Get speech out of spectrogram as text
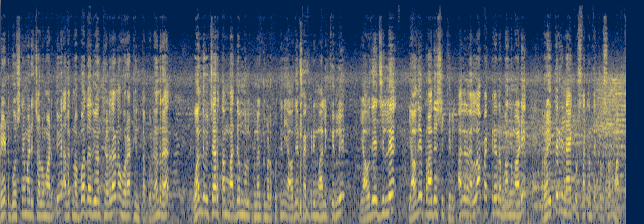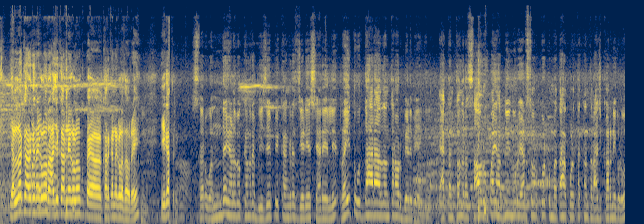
ರೇಟ್ ಘೋಷಣೆ ಮಾಡಿ ಚಾಲೂ ಮಾಡ್ತೀವಿ. ಅದಕ್ಕೆ ನಾವು ಬದ್ದದ್ವಿ ಅಂತ ಹೇಳಿದಾಗ ನಾವು ಹೋರಾಟ ಹಿಂತಕೊಂಡ್ವಿ ಅಂದ್ರೆ ಒಂದು ವಿಚಾರ ತಮ್ಮ ಮಾಧ್ಯಮ ಮೂಲಕ ವಿನಂತಿ ಮಾಡ್ಕೊತೀನಿ. ಯಾವುದೇ ಫ್ಯಾಕ್ಟ್ರಿ ಮಾಲೀಕ ಇರಲಿ ಯಾವುದೇ ಜಿಲ್ಲೆ ಯಾವುದೇ ಪ್ರಾದೇಶಿಕ ಇರಲಿ ಅಲ್ಲಿ ಎಲ್ಲ ಫ್ಯಾಕ್ಟ್ರಿಯನ್ನು ಬಂದ್ ಮಾಡಿ ರೈತರಿಗೆ ನ್ಯಾಯ ಕೊಡಿಸ್ತಕ್ಕಂಥ ಕೆಲಸವನ್ನು ಮಾಡ್ತಾರೆ. ಎಲ್ಲ ಕಾರ್ಖಾನೆಗಳು ರಾಜಕಾರಣಿಗಳು ಕಾರ್ಖಾನೆಗಳದಾವ್ರಿ? ಈಗ ಸರ್ ಒಂದೇ ಹೇಳ್ಬೇಕಂದ್ರೆ B J P Congress J D S ಯಾರೇ ಇರಲಿ ರೈತ ಉದ್ಧಾರ ಆದಂತರ ಅವ್ರು ಬೇಡಬೇಕಿಲ್ಲ ಯಾಕಂತಂದ್ರೆ ಸಾವಿರ ರೂಪಾಯಿ ಹದಿನೈದು ನೂರು ಎರಡು ಸಾವಿರ ಕೊಟ್ಟು ಮತ ಹಾಕೊಳ್ತಕ್ಕಂಥ ರಾಜಕಾರಣಿಗಳು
